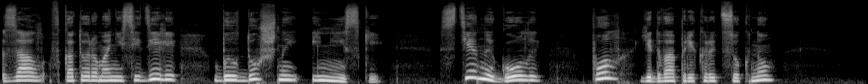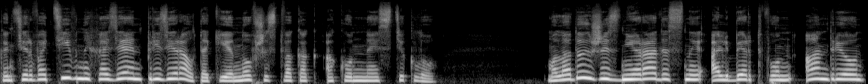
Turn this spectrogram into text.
Зал, в котором они сидели, был душный и низкий. Стены голы, пол едва прикрыт сукном. Консервативный хозяин презирал такие новшества, как оконное стекло. Молодой жизнерадостный Альберт фон Андрион,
